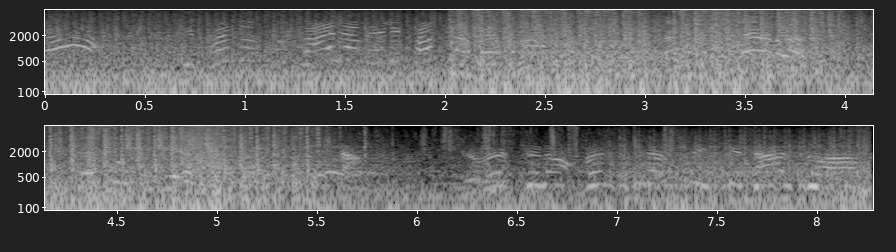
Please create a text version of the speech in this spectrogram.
Ja, wir können uns mit Seil am Helikopter festmachen. Terra! Versuchen wir! Wir müssen auch wünschen, das nicht getan zu haben.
